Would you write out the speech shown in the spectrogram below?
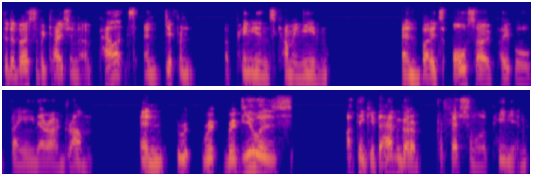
the diversification of palates and different opinions coming in and but it's also people banging their own drum. And re- reviewers i think if they haven't got a professional opinion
